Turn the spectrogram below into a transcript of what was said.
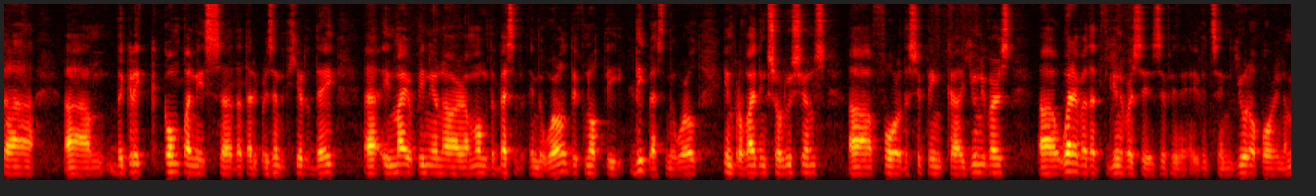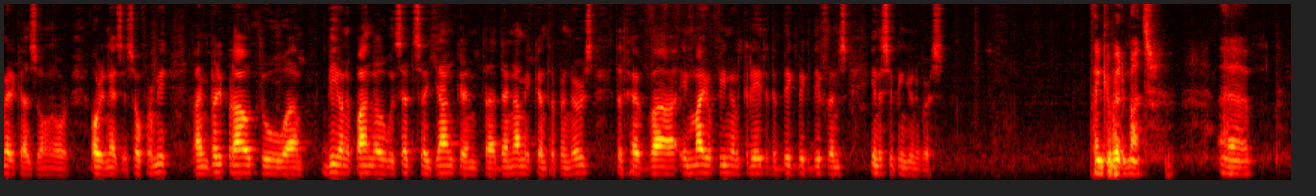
um, the Greek companies uh, that are represented here today, uh, in my opinion, are among the best in the world, if not the, the best in the world, in providing solutions uh, for the shipping uh, universe, uh, wherever that universe is, if, if it's in Europe or in Americas or, or, or, in Asia. So for me, I'm very proud to um, be on a panel with such young and uh, dynamic entrepreneurs that have, in my opinion, created a big, big difference in the shipping universe. Thank you very much. Uh,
